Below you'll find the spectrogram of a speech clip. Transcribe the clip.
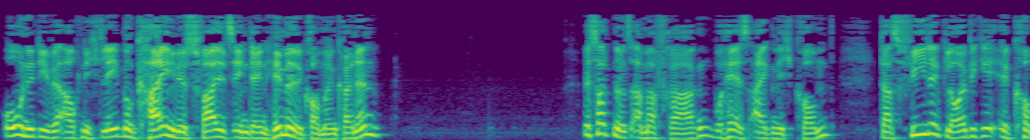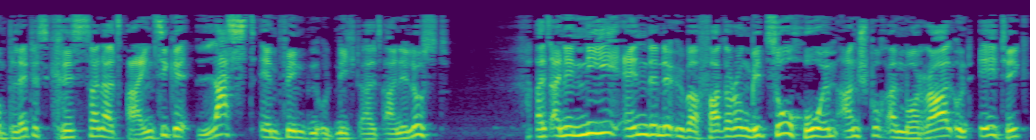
ohne die wir auch nicht leben und keinesfalls in den Himmel kommen können. Wir sollten uns einmal fragen, woher es eigentlich kommt, dass viele Gläubige ihr komplettes Christsein als einzige Last empfinden und nicht als eine Lust. Als eine nie endende Überforderung mit so hohem Anspruch an Moral und Ethik,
